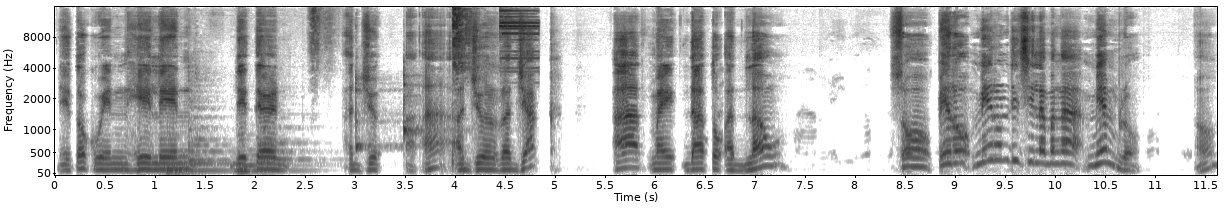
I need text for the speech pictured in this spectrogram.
ito Queen Helen the third Adju, ah, ah, Adjurajak at may Dato Adlaw. So, pero meron din sila mga miyembro. No?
